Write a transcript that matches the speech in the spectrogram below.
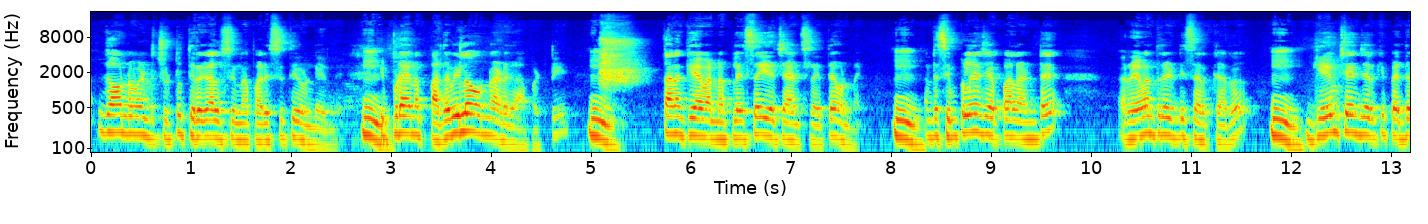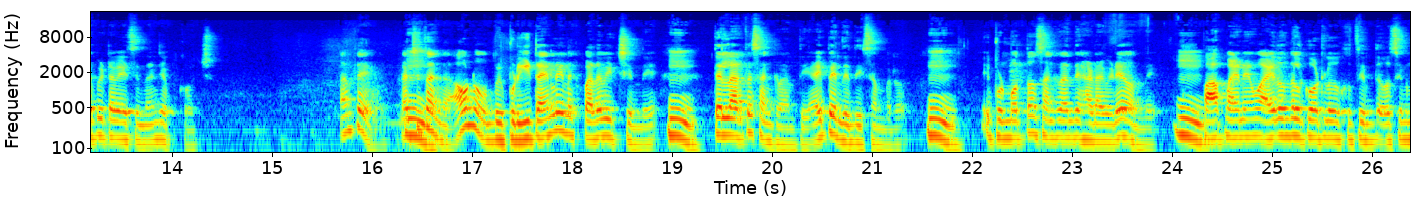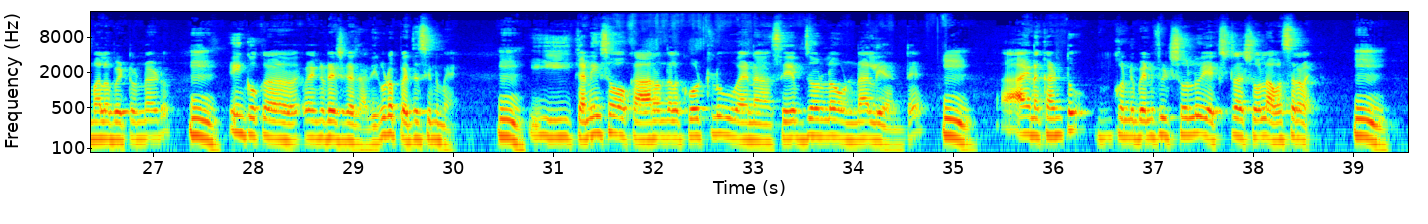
గవర్నమెంట్ చుట్టూ తిరగాల్సిన పరిస్థితి ఉండేది. Hmm. ఇప్పుడు ఆయన పదవిలో ఉన్నాడు కాబట్టి ఉమ్, తనకి ఏమన్నా ప్లస్ అయ్యే ఛాన్స్లు అయితే ఉన్నాయి. ఉమ్, అంటే సింపుల్గా చెప్పాలంటే రేవంత్ రెడ్డి సర్కారు గేమ్ చేంజర్కి పెద్దపీట వేసిందని చెప్పుకోవచ్చు. అంతే ఖచ్చితంగా. అవును ఇప్పుడు ఈ టైంలో ఈయనకు పదవి ఇచ్చింది తెల్లారితే సంక్రాంతి అయిపోయింది డిసెంబర్. ఇప్పుడు మొత్తం సంక్రాంతి హడావిడే ఉంది. పాప ఆయన ఏమో ఐదు వందల కోట్లు సినిమాలో పెట్టున్నాడు. ఇంకొక వెంకటేష్ గారు అది కూడా పెద్ద సినిమే. ఈ కనీసం ఒక ఆరు వందల కోట్లు ఆయన సేఫ్ జోన్లో ఉండాలి అంటే ఆయనకంటూ కొన్ని బెనిఫిట్ షోలు ఎక్స్ట్రా షోలు అవసరమే.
